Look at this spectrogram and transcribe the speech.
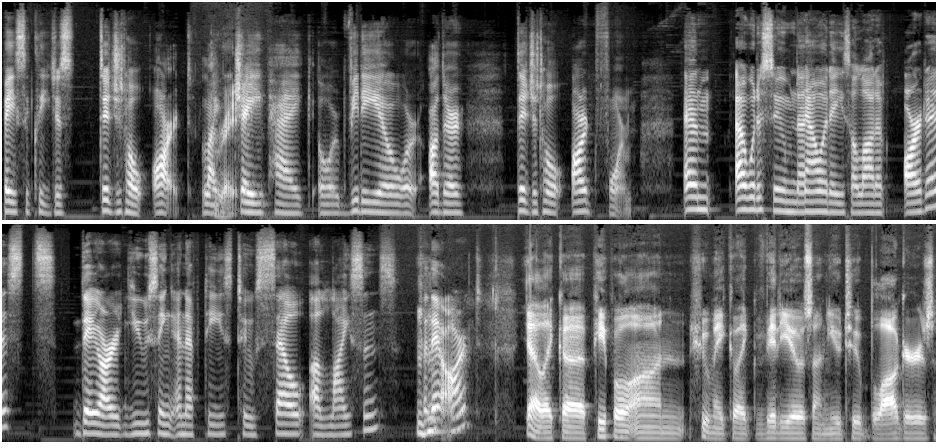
basically just digital art, like Right. JPEG or video or other digital art form. And I would assume that nowadays a lot of artists they are using NFTs to sell a license for their art. Yeah, like uh, people on who make like videos on YouTube, bloggers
